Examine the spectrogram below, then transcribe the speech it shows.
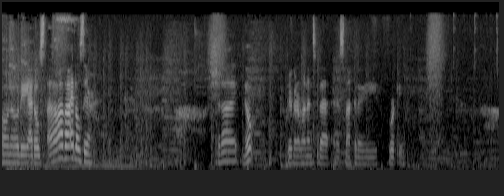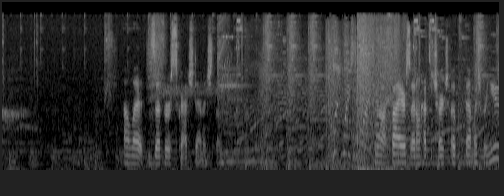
Oh no, the idols. Ah, the idols there. Should I? Nope. They're gonna run into that and it's not gonna be working. I'll let Zephyr scratch damage them. You're on fire, so I don't have to charge up that much for you.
